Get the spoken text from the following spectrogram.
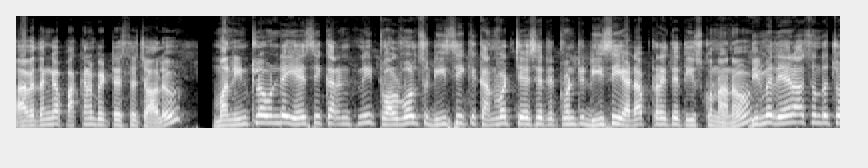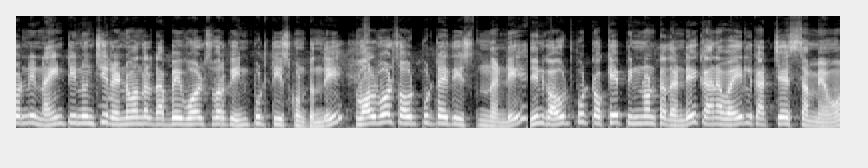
ఆ విధంగా పక్కన పెట్టేస్తే చాలు. మన ఇంట్లో ఉండే ఏసీ కరెంట్ని ట్వెల్వ్ వోల్ట్స్ డీసీకి కన్వర్ట్ చేసేటటువంటి డీసీ అడాప్టర్ అయితే తీసుకున్నాను. దీని మీద ఏ రాసి ఉందో చూడండి. నైన్టీ నుంచి రెండు వందల డెబ్బై వోల్ట్స్ వరకు ఇన్పుట్ తీసుకుంటుంది. ట్వెల్వ్ వోల్ట్స్ అవుట్పుట్ అయితే ఇస్తుందండి. దీనికి అవుట్పుట్ ఒకే పిన్ ఉంటుందండి. కానీ వైర్లు కట్ చేస్తాం మేము.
